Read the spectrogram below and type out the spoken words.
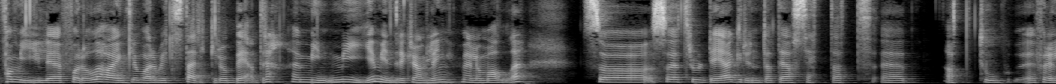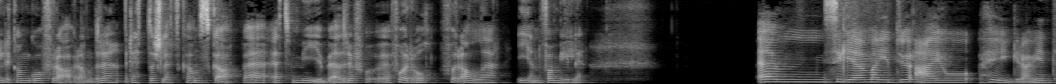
Familieforholdet har egentlig bare blitt sterkere og bedre. Mye mindre krangling mellom alle. Så, så jeg tror det er grunnen til at jeg har sett at at to eh, foreldre kan gå fra hverandre, rett og slett kan skape et mye bedre forhold for alle i en familie. Um, Silje Marie, du er jo høygravid.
